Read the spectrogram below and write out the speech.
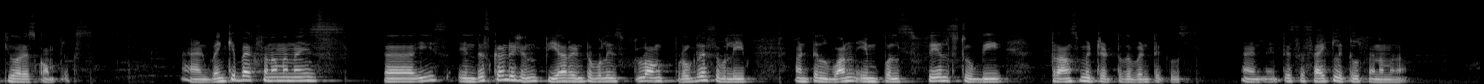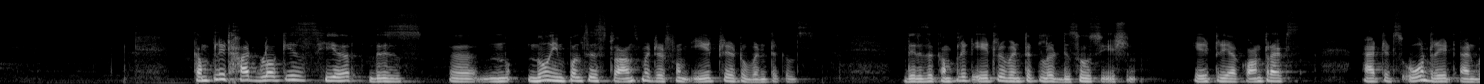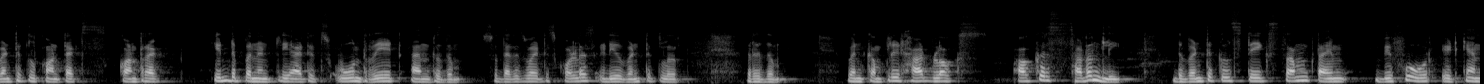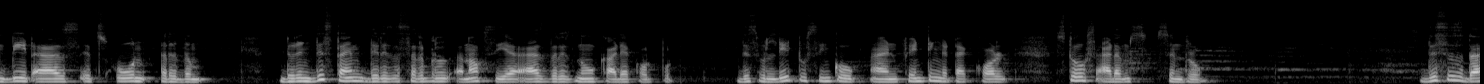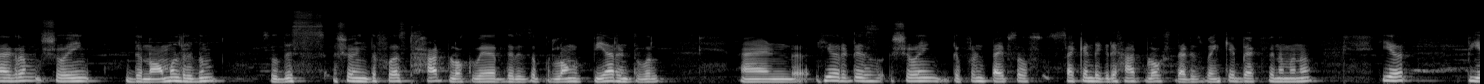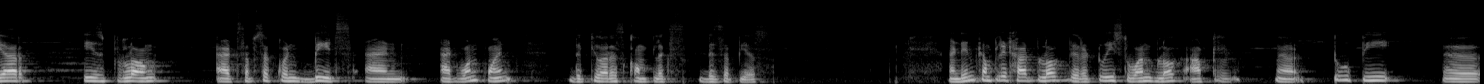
QRS complex and Wenckebach phenomena is, uh, is in this condition PR interval is prolonged progressively until one impulse fails to be transmitted to the ventricles and it is a cyclical phenomena. Complete heart block is here there is uh, no, no impulse is transmitted from atria to ventricles. There is a complete atrioventricular dissociation. Atria contracts at its own rate and ventricle contacts contract independently at its own rate and rhythm. So that is why it is called as idioventricular rhythm. When complete heart blocks occurs suddenly, the ventricles take some time before it can beat as its own rhythm. During this time, there is a cerebral anoxia as there is no cardiac output. This will lead to syncope and fainting attack called Stokes-Adams syndrome. So this is a diagram showing the normal rhythm so this showing the first heart block where there is a prolonged PR interval and here it is showing different types of second degree heart blocks that is Wenckebach phenomena. Here PR is prolonged at subsequent beats and at one point the QRS complex disappears. And incomplete heart block there are 2 is to 1 block after uh, 2p uh,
